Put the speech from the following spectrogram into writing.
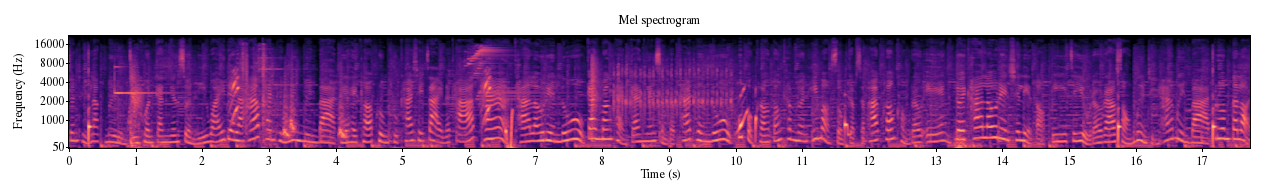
จนถึงหลักหมื่นจึงควรกันเงินส่วนนี้ไว้เดือนละ 5,000ถึง10,000 บาท เพื่อให้ครอบคลุมทุกค่าใช้จ่ายนะคะ 5. ค่าเล่าเรียนลูก การวางแผนการเงินสำหรับค่าเทอมลูก ผู้ปกครองต้องคำนวณให้เหมาะสมกับสภาพคล่องของเราเอง โดยค่าเล่าเรียนเฉลี่ยต่อปีีจะอยู่ราวๆ 20,000ถึง50,000 บาท รวมตลอด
